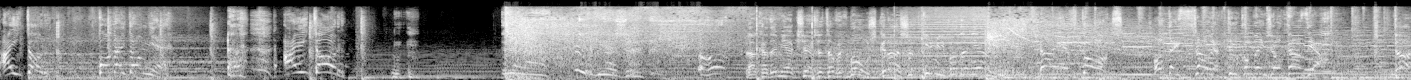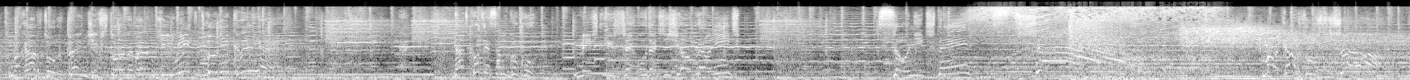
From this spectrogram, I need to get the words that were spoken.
Aitor! Podaj do mnie! Aitor! Nie wierzę. Akademia Księżycowych Mąż gra szybkimi podaniami. Daję skocz! Oddaj strzał, jak tylko będzie okazja! Tak, MacArthur pędzi w stronę bramki i nikt go nie kryje! Nadchodzę, sam grupu! Myślisz, że uda ci się obronić? Soniczny strzał! MacArthur strzela!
